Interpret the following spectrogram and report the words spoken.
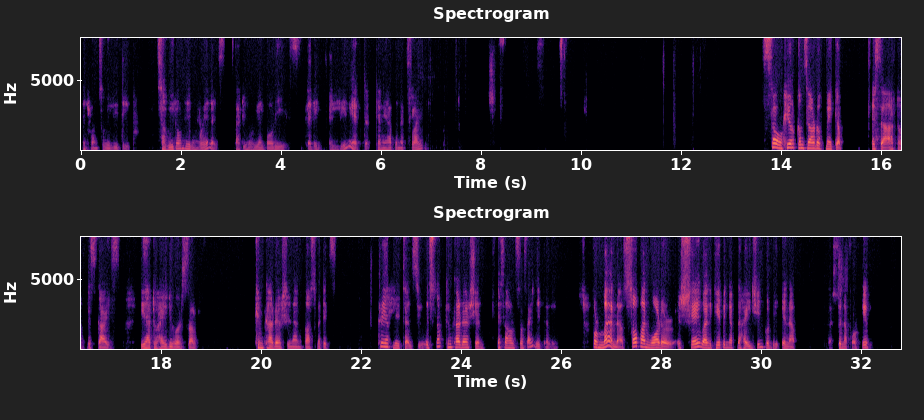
It runs really deep. So we don't even realize that your real body is getting alienated. Can I have the next slide? So here comes the art of makeup. It's the art of disguise. You have to hide yourself. Kim Kardashian and cosmetics clearly tells you it's not Kim Kardashian, it's our society telling. For men, soap and water, a shave and keeping up the hygiene could be enough. That's enough for him.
